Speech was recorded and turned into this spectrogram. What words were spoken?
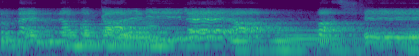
ihr Männer von Galiläa, was steht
